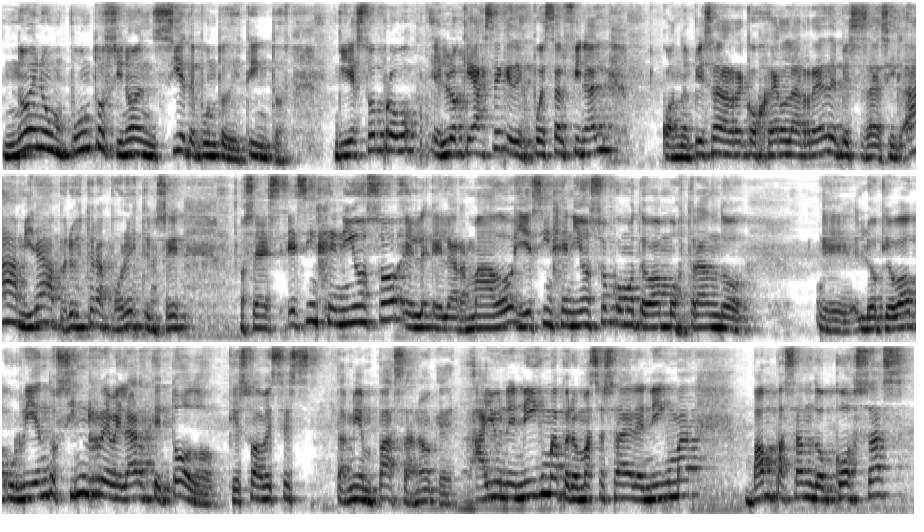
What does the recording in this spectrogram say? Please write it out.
no en un punto, sino en siete puntos distintos. Y eso es lo que hace que después al final, cuando empiezan a recoger la red, empiezas a decir, ah, mirá, pero esto era por esto, no sé. qué". O sea, es, ingenioso el, armado y es ingenioso cómo te van mostrando eh, lo que va ocurriendo sin revelarte todo, que eso a veces también pasa, ¿no? Que hay un enigma, pero más allá del enigma van pasando cosas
